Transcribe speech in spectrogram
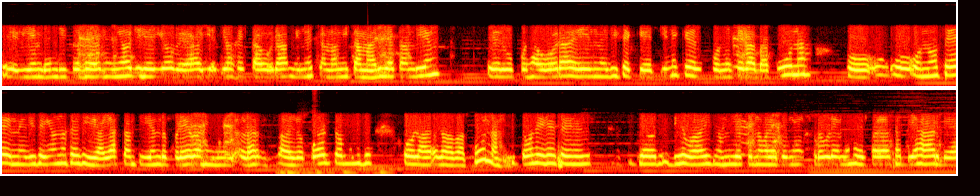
Eh, bien bendito sea el Señor, dije yo, vea, Dios está orando y nuestra mamita María también, pero pues ahora él me dice que tiene que ponerse la vacuna o, o, no sé, me dice, yo no sé si allá están pidiendo pruebas en el, aeropuerto o la, la, vacuna. Entonces ese yo digo, ay Dios mío, que no vaya a tener problemas para viajar, vea.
